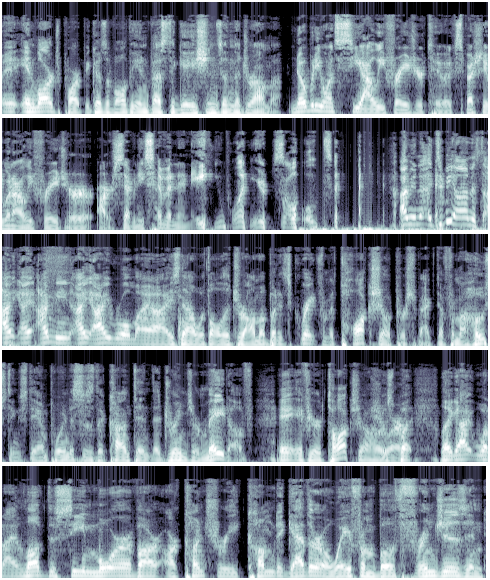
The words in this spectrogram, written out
in large part because of all the investigations and the drama. Nobody wants to see Ali Frazier too, especially when Ali Frazier are seventy-seven and eighty-one years old. I mean, to be honest, I, I, I mean, I, I roll my eyes now with all the drama, but it's great from a talk show perspective, from a hosting standpoint. This is the content that dreams are made of. If you're a talk show host, Sure. but like I, what I love to see more of our, our country come together away from both fringes, and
